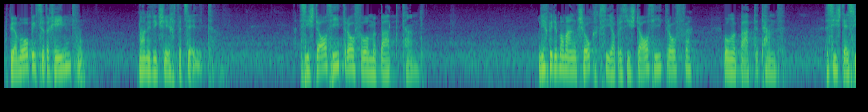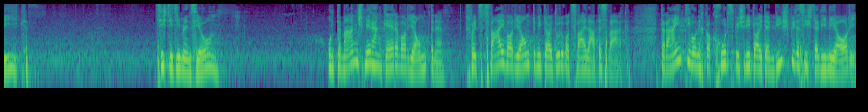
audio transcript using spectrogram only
Ich bin am Abend zu den Kindern dann habe ich die Geschichte erzählt. Es ist das eingetroffen, was wir gebetet haben. Und ich bin im Moment geschockt gewesen, aber es ist das eingetroffen, wo wir gebetet haben. Es ist der Sieg. Es ist die Dimension. Und der Mensch, wir haben gerne Varianten. Ich will jetzt zwei Varianten mit euch durchgehen, zwei Lebenswege. Der eine, den ich gerade kurz beschreibe in diesem Beispiel, das ist der Lineare.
